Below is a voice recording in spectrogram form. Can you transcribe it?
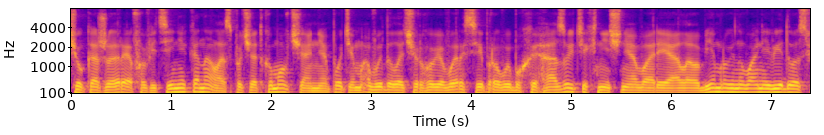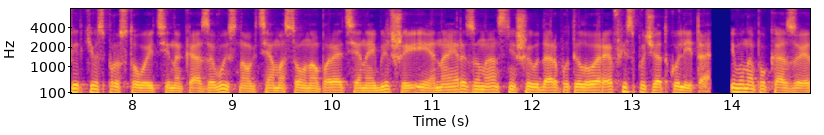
Що каже РФ офіційні канали спочатку мовчання, потім видали чергові версії про вибухи газу і технічні аварії, але об'єм руйнування відео свідків спростовує ці накази. Висновок ця масовна операція найбільший і найрезонансніший удар по тилу РФ із початку літа. І вона показує,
